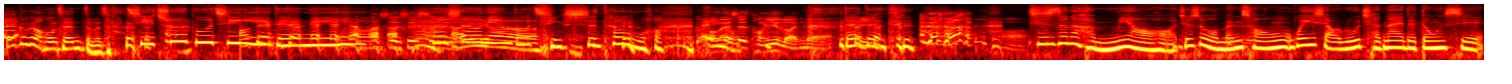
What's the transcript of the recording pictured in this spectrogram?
哎，滚滚红尘怎么唱？起初不经意的你，哦，是是和是，少年不经事的我。我们是同一轮的。对对对，哦，其实真的很妙哦，就是我们从微小如尘埃的东西，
